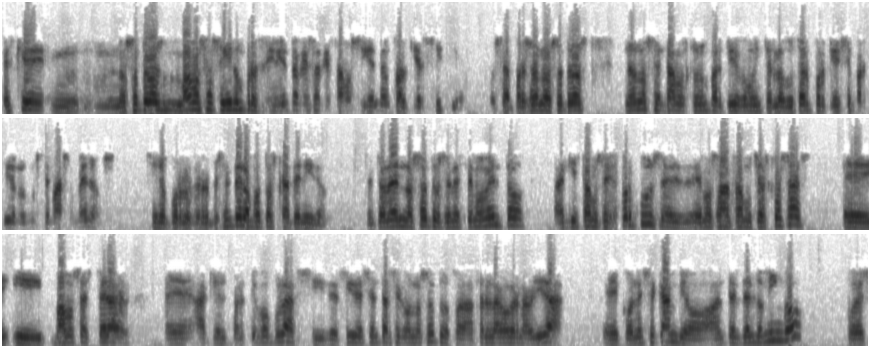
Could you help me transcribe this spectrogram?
Es que mm, nosotros vamos a seguir un procedimiento que es el que estamos siguiendo en cualquier sitio. O sea, por eso nosotros no nos sentamos con un partido como interlocutor porque ese partido nos guste más o menos, sino por lo que represente los votos que ha tenido. Entonces nosotros en este momento, aquí estamos en Corpus, eh, hemos avanzado muchas cosas eh, y vamos a esperar eh, a que el Partido Popular, si decide sentarse con nosotros para hacer la gobernabilidad con ese cambio antes del domingo, pues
